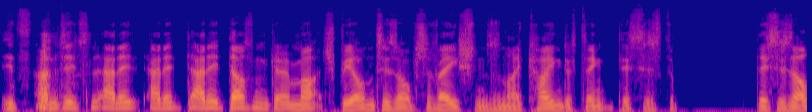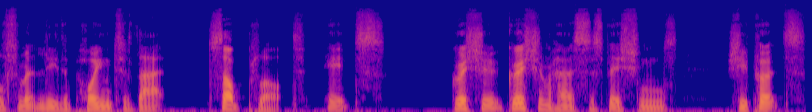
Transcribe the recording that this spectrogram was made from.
it's and it's and it and it and it doesn't go much beyond his observations, and I kind of think this is the this is ultimately the point of that subplot. It's Grissom, Grissom has suspicions. She puts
